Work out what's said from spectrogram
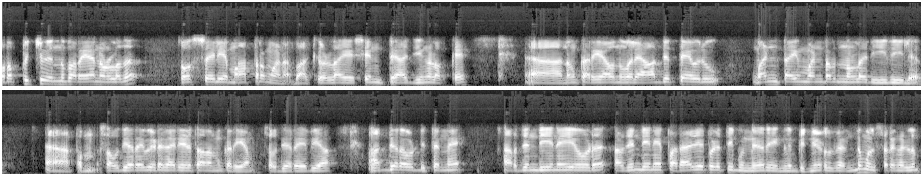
ഉറപ്പിച്ചു എന്ന് പറയാനുള്ളത് ഓസ്ട്രേലിയ മാത്രമാണ്. ബാക്കിയുള്ള ഏഷ്യൻ രാജ്യങ്ങളൊക്കെ നമുക്കറിയാവുന്ന പോലെ ആദ്യത്തെ ഒരു വൺ ടൈം വണ്ടർ എന്നുള്ള രീതിയിൽ അപ്പം സൗദി അറേബ്യയുടെ കാര്യം എടുത്താൽ നമുക്കറിയാം. സൗദി അറേബ്യ ആദ്യ റൗണ്ടിൽ തന്നെ അർജന്റീനയോട് അർജന്റീനയെ പരാജയപ്പെടുത്തി മുന്നേറിയെങ്കിലും പിന്നീടുള്ള രണ്ട് മത്സരങ്ങളിലും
